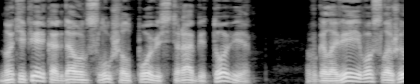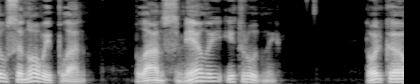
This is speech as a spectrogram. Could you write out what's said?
Но теперь, когда он слушал повесть раби Товия, в голове его сложился новый план, план смелый и трудный. Только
